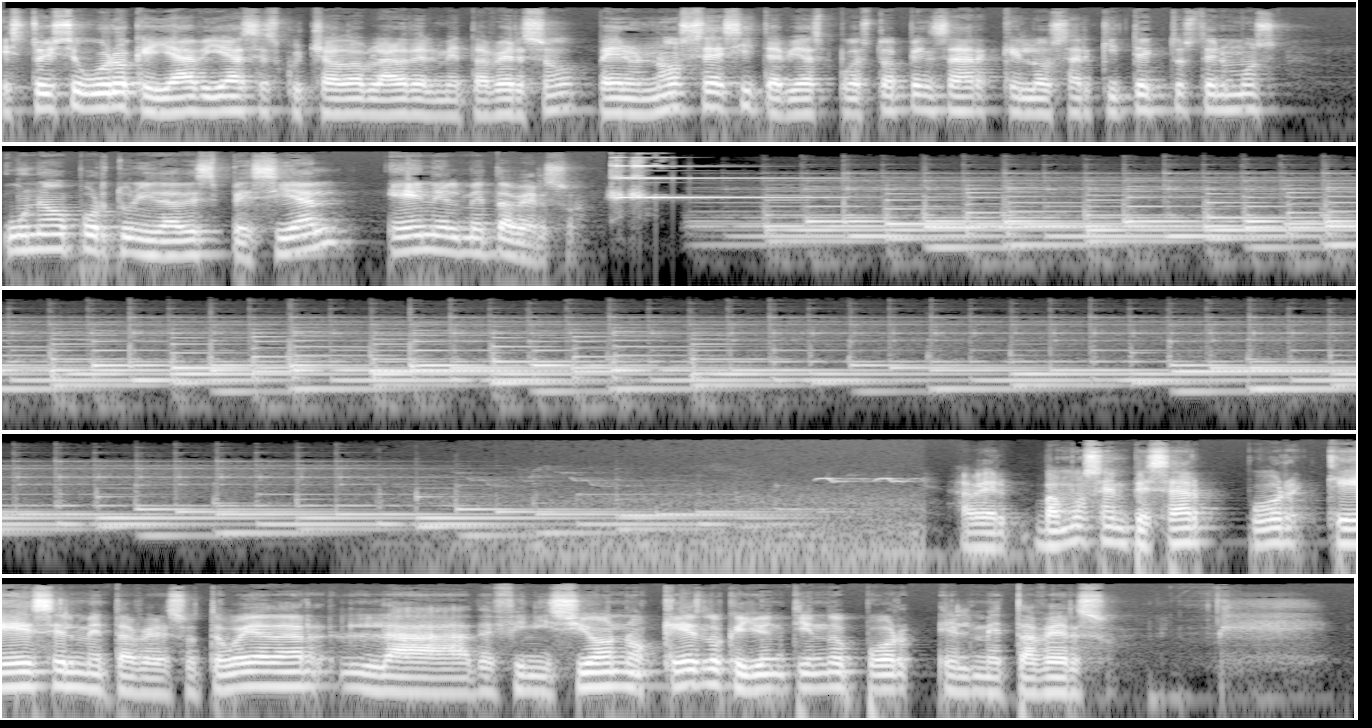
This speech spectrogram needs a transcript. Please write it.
Estoy seguro que ya habías escuchado hablar del metaverso, pero no sé si te habías puesto a pensar que los arquitectos tenemos una oportunidad especial en el metaverso. Vamos a empezar por qué es el metaverso. Te voy a dar la definición o qué es lo que yo entiendo por el metaverso.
